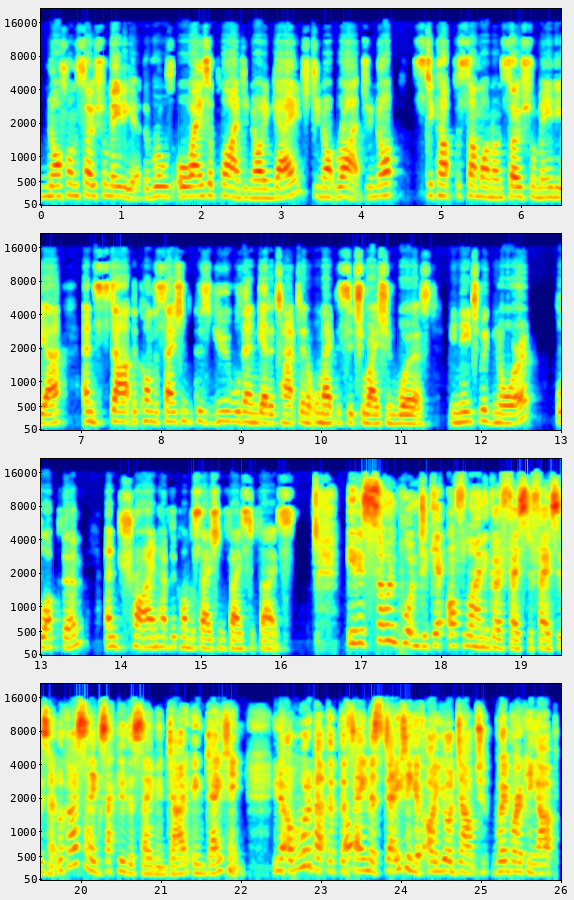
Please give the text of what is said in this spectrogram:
not on social media. The rules always apply. Do not engage, do not write, do not stick up for someone on social media and start the conversation because you will then get attacked and it will make the situation worse. You need to ignore it, block them, and try and have the conversation face to face. It is so important to get offline and go face to face, isn't it? Look, I say exactly the same in, da- in dating. You know, what about the, the oh. famous dating of, oh, you're dumped, we're breaking up,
